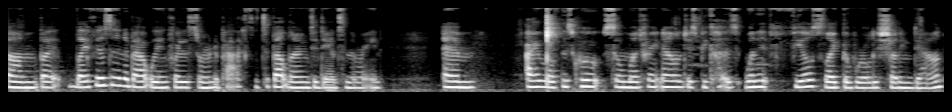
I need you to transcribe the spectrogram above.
um but life isn't about waiting for the storm to pass. It's about learning to dance in the rain. And i love this quote so much right now just because when it feels like the world is shutting down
